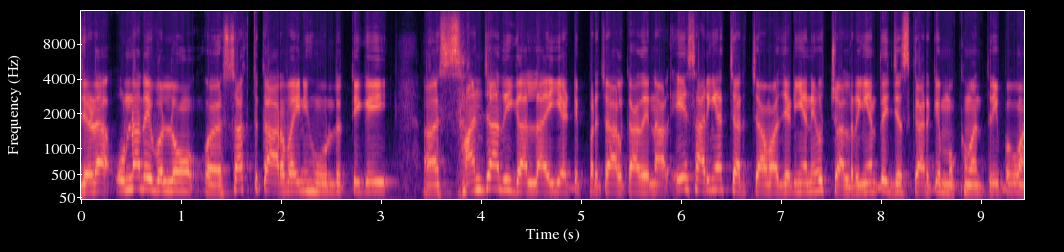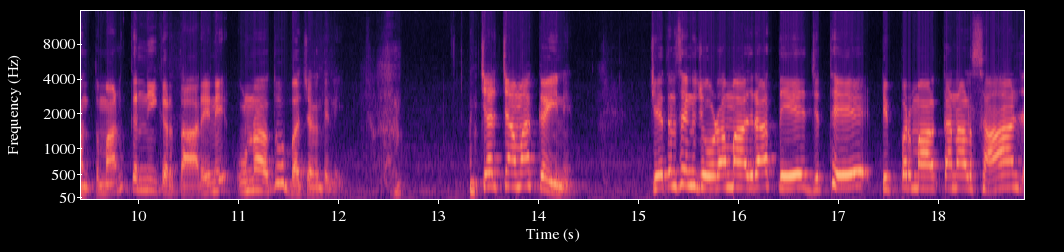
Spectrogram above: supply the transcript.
ਜਿਹੜਾ ਉਹਨਾਂ ਦੇ ਵੱਲੋਂ ਸਖਤ ਕਾਰਵਾਈ ਨਹੀਂ ਹੋਣ ਦਿੱਤੀ ਗਈ। ਸਾਂਝਾਂ ਦੀ ਗੱਲ ਆਈ ਹੈ ਟਿੱਪਰ ਚਾਲਕਾਂ ਦੇ ਨਾਲ। ਇਹ ਸਾਰੀਆਂ ਚਰਚਾਵਾਂ ਜਿਹੜੀਆਂ ਨੇ ਉਹ ਚੱਲ ਰਹੀਆਂ ਤੇ ਜਿਸ ਕਰਕੇ ਮੁੱਖ ਮੰਤਰੀ ਭਗਵੰਤ ਮਾਨ ਕੰਨੀ ਕਰਤਾ ਰਹੇ ਨੇ ਉਹਨਾਂ ਤੋਂ ਬਚਣ ਦੇ ਲਈ। ਚਰਚਾਵਾਂ ਕਈ ਨੇ। ਚੇਤਨ ਸਿੰਘ ਜੋੜਾ ਮਾਜਰਾ ਤੇ ਜਿੱਥੇ ਟਿੱਪਰ ਮਾਲਕਾਂ ਨਾਲ ਸਾਂਝ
